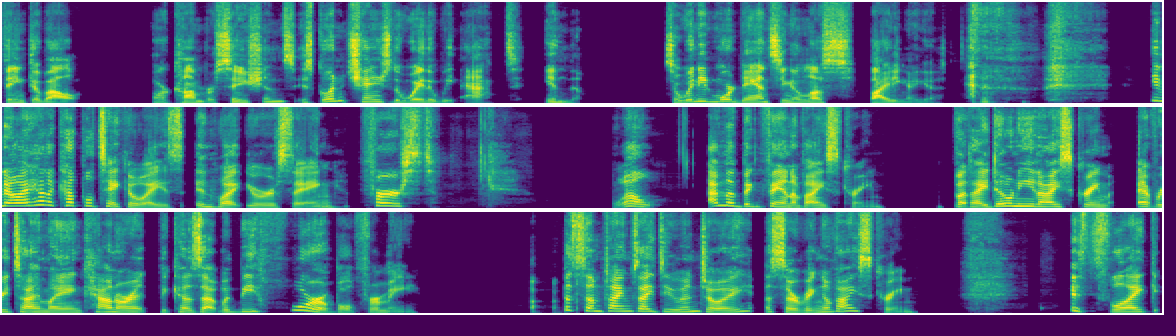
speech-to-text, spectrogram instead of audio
think about our conversations is going to change the way that we act in them. So we need more dancing and less fighting, I guess. you know, I had a couple takeaways in what you were saying. First, well, I'm a big fan of ice cream, but I don't eat ice cream every time I encounter it because that would be horrible for me. But sometimes I do enjoy a serving of ice cream. It's like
